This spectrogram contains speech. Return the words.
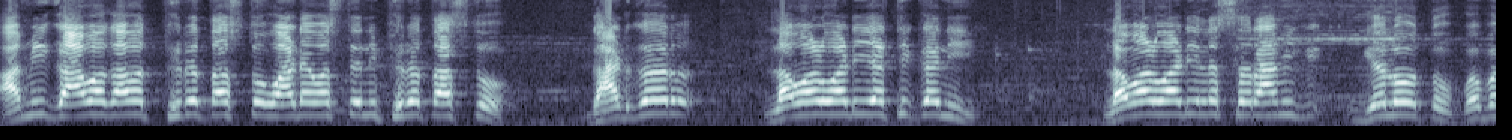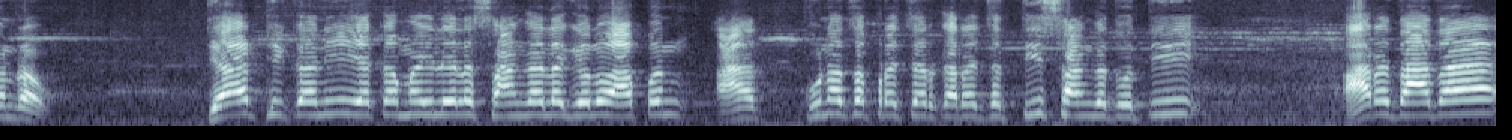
आम्ही गावागावात फिरत असतो वाड्या वस्त्यांनी फिरत असतो. घाटघर लवाळवाडी या ठिकाणी. लवाळवाडीला सर आम्ही गेलो होतो बबनराव. त्या ठिकाणी एका महिलेला सांगायला गेलो आपण आ, कुणाचा प्रचार करायचा ती सांगत होती अरे दादा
